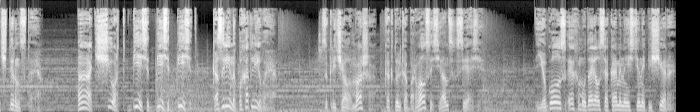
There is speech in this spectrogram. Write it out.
14. «А, черт! Бесит, бесит, бесит! Козлина похотливая!» Закричала Маша, как только оборвался сеанс связи. Ее голос эхом ударился о каменные стены пещеры,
